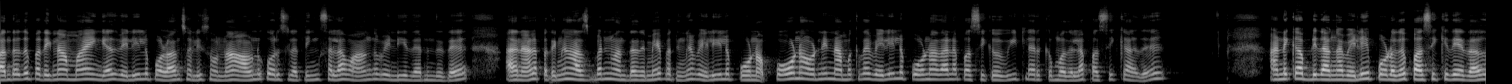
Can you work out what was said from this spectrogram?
வந்தது பார்த்திங்கன்னா அம்மா எங்கேயாவது வெளியில் போகலான்னு சொல்லி சொன்னால் அவனுக்கு ஒரு சில திங்ஸ் எல்லாம் வாங்க வேண்டியது இருந்தது. அதனால் பார்த்திங்கன்னா ஹஸ்பண்ட் வந்ததுமே பார்த்திங்கன்னா வெளியில் போனோம் போன உடனே நமக்கு தான் வெளியில் போனால் தானே பசிக்கும். வீட்டில் இருக்கும் போதெல்லாம் பசிக்காது. அன்றைக்கி அப்படி தாங்க வெளியே போனது பசிக்குது. ஏதாவது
